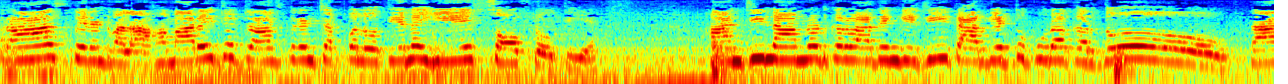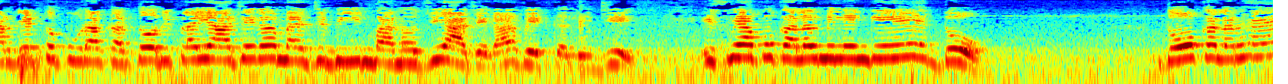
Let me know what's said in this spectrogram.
ट्रांसपेरेंट वाला। हमारे जो ट्रांसपेरेंट चप्पल होती है ना, ये सॉफ्ट होती है। हाँ जी, नाम नोट करवा देंगे जी। टारगेट तो पूरा कर दो। टारगेट तो पूरा कर दो। रिप्लाई आ जाएगा, मैं जबीन बानो जी, आ जाएगा। वेट कर लीजिए। इसमें आपको कलर मिलेंगे दो। दो कलर है,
